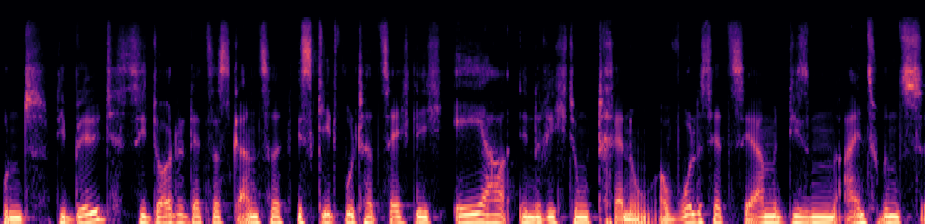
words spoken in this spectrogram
und die Bild, sie deutet jetzt das Ganze, es geht wohl tatsächlich eher in Richtung Trennung. Obwohl es jetzt ja mit diesem Einzug ins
